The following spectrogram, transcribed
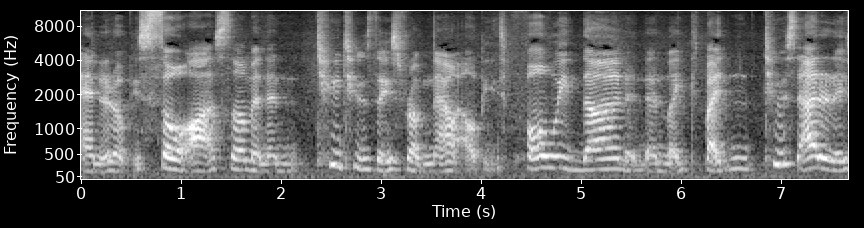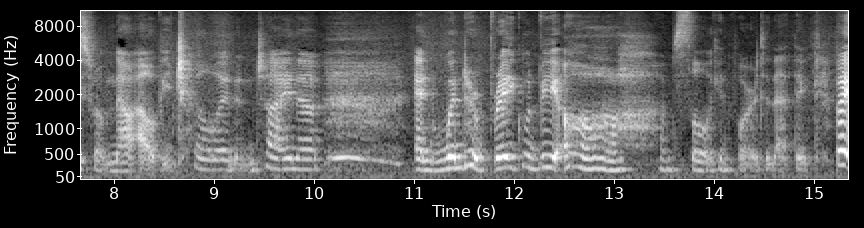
and it'll be so awesome. And then two Tuesdays from now, I'll be fully done, and then like by two Saturdays from now, I'll be chilling in China, and winter break would be oh. I'm so looking forward to that thing. But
